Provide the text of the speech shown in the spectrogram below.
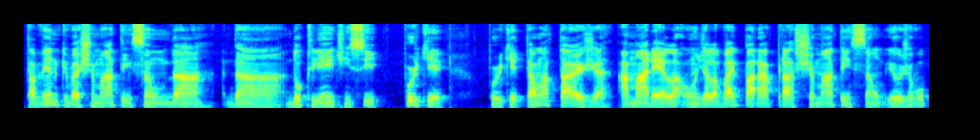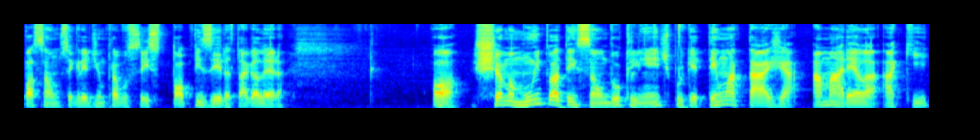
Tá vendo que vai chamar a atenção da, da, do cliente em si? Por quê? Porque tá uma tarja amarela onde ela vai parar para chamar a atenção. Eu já vou passar um segredinho para vocês topzera, tá, galera? Ó, chama muito a atenção do cliente porque tem uma tarja amarela aqui.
